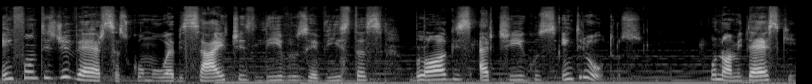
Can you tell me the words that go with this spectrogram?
em fontes diversas, como websites, livros, revistas, blogs, artigos, entre outros. O nome Desk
